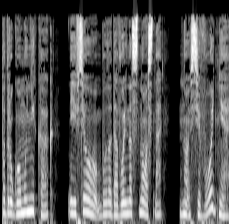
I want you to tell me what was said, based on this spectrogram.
по-другому никак, и все было довольно сносно. Но сегодня...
